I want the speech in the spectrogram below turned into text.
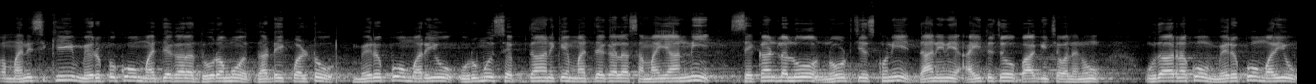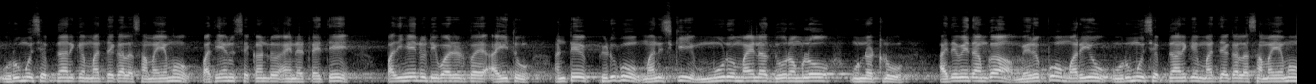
ఒక మనిషికి మెరుపుకు మధ్య గల దూరము దట్ ఈక్వల్ టు మెరుపు మరియు ఉరుము శబ్దానికి మధ్య గల సమయాన్ని సెకండ్లలో నోట్ చేసుకొని దానిని ఐదుతో భాగించవలను. ఉదాహరణకు మెరుపు మరియు ఉరుము శబ్దానికి మధ్య గల సమయము పదిహేను సెకండ్లు అయినట్లయితే పదిహేను డివైడెడ్ బై ఐదు అంటే పిడుగు మనిషికి మూడు మైళ్ళ దూరంలో ఉన్నట్లు. అదేవిధంగా మెరుపు మరియు ఉరుము శబ్దానికి మధ్య గల సమయము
